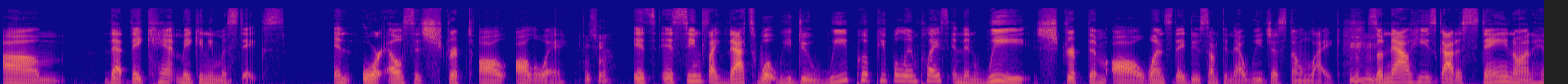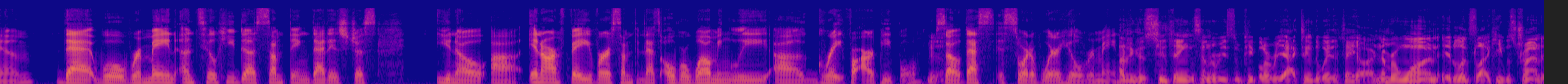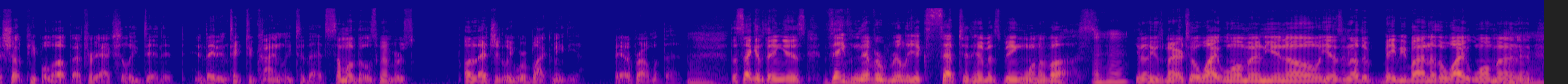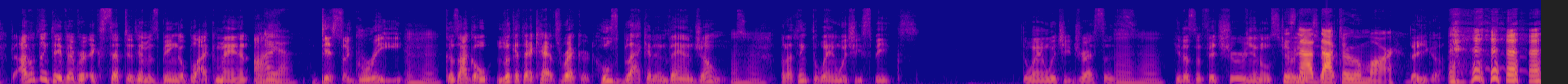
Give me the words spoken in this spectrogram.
um, that they can't make any mistakes, and or else it's stripped all all away. That's fair. It's it seems like that's what we do. We put people in place, and then we strip them all once they do something that we just don't like. So now he's got a stain on him that will remain until he does something that is just you know, uh, in our favor, something that's overwhelmingly uh, great for our people. Yeah. So that's is sort of where he'll remain. I think there's two things and the reason people are reacting the way that they are. Number one, it looks like he was trying to shut people up after he actually did it, and they didn't take too kindly to that. Some of those members allegedly were black media. They had a problem with that. Mm. The second thing is they've never really accepted him as being one of us. Mm-hmm. You know, he was married to a white woman. You know, he has another baby by another white woman, and mm-hmm. I don't think they've ever accepted him as being a black man. I Yeah. disagree mm-hmm. because I go look at that cat's record. Who's blacker than Van Jones? But I think the way in which he speaks, the way in which he dresses, mm-hmm. he doesn't fit your, you know, He's not Dr. Umar. There you go.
